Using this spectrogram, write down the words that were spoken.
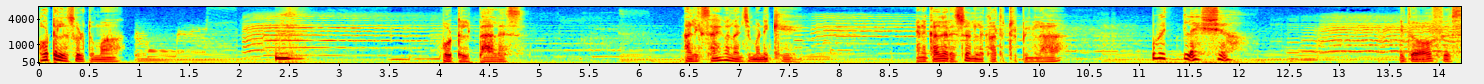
ஹோட்டலில் சொல்லட்டுமா? Hotel palace. நாளைக்கு சாயங்காலம் அஞ்சு மணிக்கு. எனக்காக ரெஸ்டாரண்ட்டில் காத்துட்ருப்பீங்களா? வித் பிளஷர் இது ஆஃபீஸ்.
